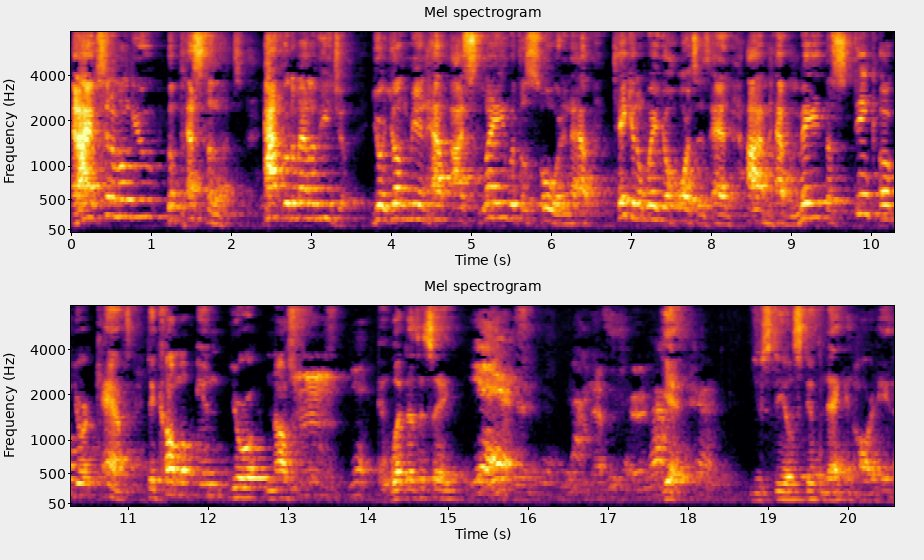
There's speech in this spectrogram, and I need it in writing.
And I have sent among you the pestilence, after the manner of Egypt. Your young men have I slain with the sword and have taken away your horses and I have made the stink of your camps to come up in your nostrils. Mm, yeah. And what does it say? Yes. Yeah. yeah. You still stiff neck and hard-headed.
